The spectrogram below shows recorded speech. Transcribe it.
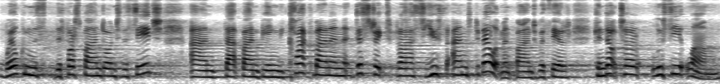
welcome this, the first band onto the stage, and that band being the Clackmannan District Brass Youth and Development Band with their conductor Lucy Lamb.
